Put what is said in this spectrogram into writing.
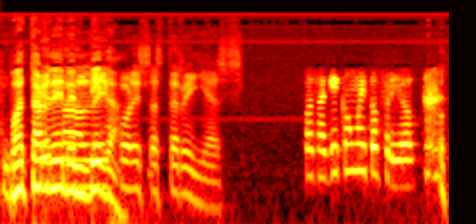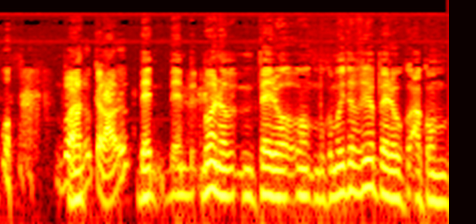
Boa tarde, benvida. por esas terriñas? Pois aquí con moito frío. bueno, claro. Ben, ben, bueno, pero con moito frío, pero a con,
